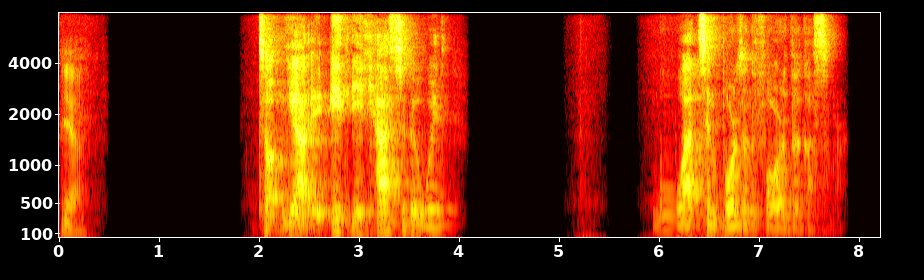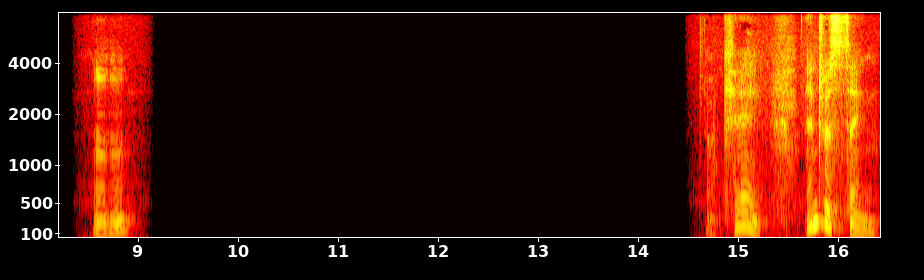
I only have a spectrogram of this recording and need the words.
Yeah. So, yeah, it, it has to do with what's important for the customer. Mm-hmm. Okay, interesting.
